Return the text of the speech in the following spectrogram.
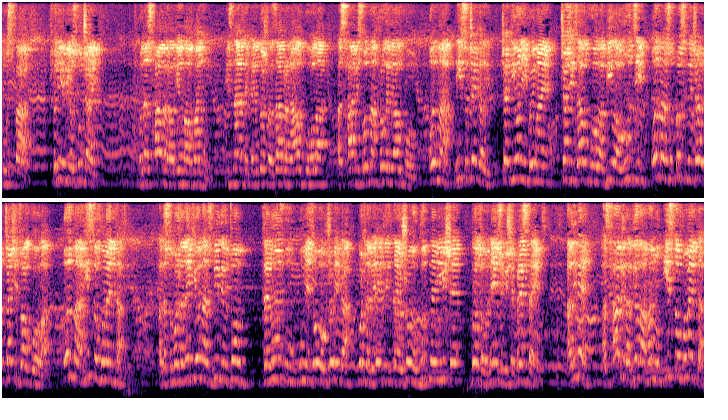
tu stvar. Što nije bio slučaj kod ashaba radijallahu anhu. Vi znate kada je došla zabrana alkohola, ashabi su odmah proleli alkohol. Odmah nisu čekali, čak i oni kojima je čašica alkohola bila u ruci, odmah su prosili ča čašicu alkohola. Odmah, istog momenta. A da su možda neki od nas bili u tom trenutku umjesto ovog čovjeka, možda bi rekli da još ovo gutne i više, gotovo, neću više, prestaje. Ali ne, ashabi radijela manu istog momenta,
